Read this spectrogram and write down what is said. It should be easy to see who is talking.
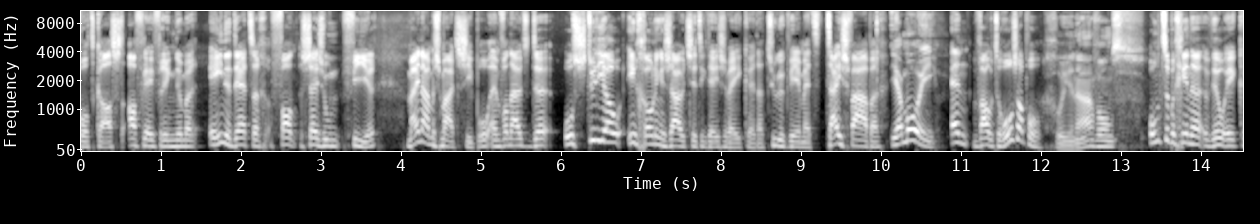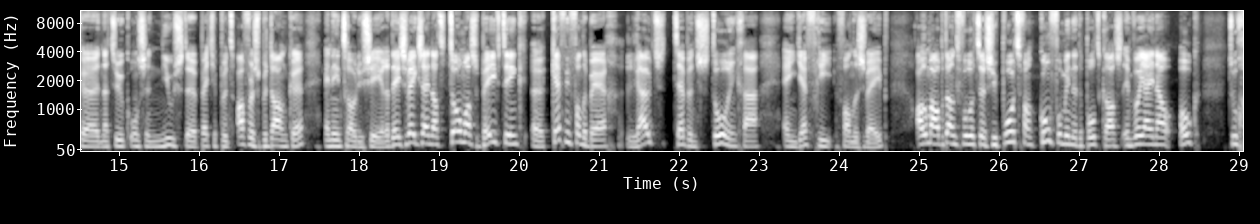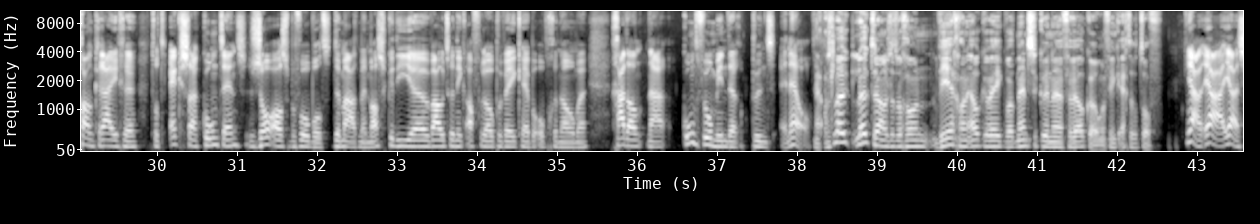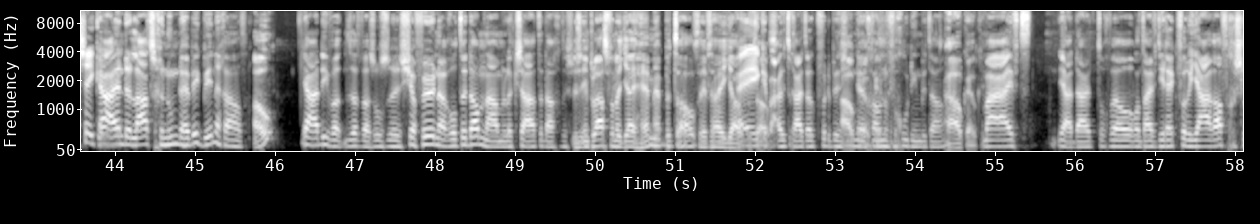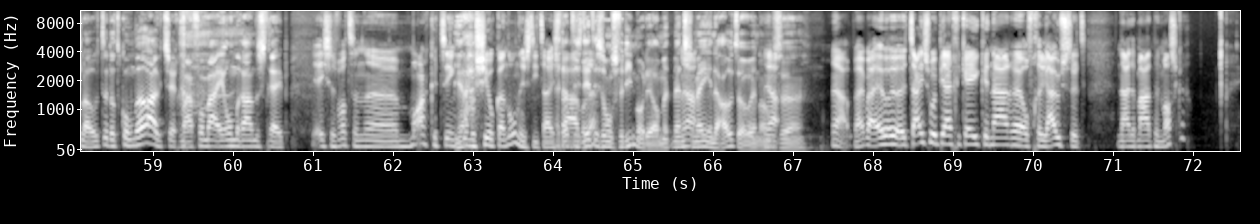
Speaker 1: Podcast, aflevering nummer 31 van seizoen 4. Mijn naam is Maarten Siepel en vanuit de ons studio in Groningen-Zuid zit ik deze week eh, natuurlijk weer met Thijs Faber
Speaker 2: Ja, mooi.
Speaker 1: en Wouter Rosappel.
Speaker 3: Goedenavond.
Speaker 1: Om te beginnen wil ik eh, natuurlijk onze nieuwste Petje.affers bedanken en introduceren. Deze week zijn dat Thomas Beeftink, eh, Kevin van den Berg, Luid Tebbens Storinga en Jeffrey van der Zweep. Allemaal bedankt voor het support van Conforminder de podcast. En wil jij nou ook toegang krijgen tot extra content, zoals bijvoorbeeld de maat met masker die eh, Wouter en ik afgelopen week hebben opgenomen, ga dan naar convulminder.nl.
Speaker 3: Ja, was leuk, leuk trouwens dat we gewoon weer gewoon elke week wat mensen kunnen verwelkomen. Vind ik echt heel tof.
Speaker 1: Ja, ja, ja, zeker.
Speaker 2: Ja, en de laatst genoemde heb ik binnengehaald.
Speaker 3: Oh?
Speaker 2: Ja, die, dat was onze chauffeur naar Rotterdam namelijk zaterdag. Dus,
Speaker 3: Dus in plaats van dat jij hem hebt betaald, heeft hij jou
Speaker 2: nee, ik
Speaker 3: betaald?
Speaker 2: heb uiteraard ook voor de benzine
Speaker 3: Ah,
Speaker 2: gewoon een vergoeding betaald.
Speaker 3: Ah, oké, oké.
Speaker 2: Maar hij heeft ja, daar toch wel, want hij heeft direct voor een jaar afgesloten. Dat komt wel uit, zeg maar, voor mij onderaan de streep.
Speaker 1: Jezus, wat een eh, marketing
Speaker 3: Ja.
Speaker 1: commercieel kanon is die Thijs
Speaker 3: Ja, dat is, dit is ons verdienmodel. Met mensen
Speaker 1: Ja.
Speaker 3: mee in de auto. En dan
Speaker 1: Ja.
Speaker 3: is, eh,
Speaker 1: Ja, blijkbaar. Eh, eh, Thijs, hoe heb jij gekeken naar, eh, of geluisterd naar de maand met masker?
